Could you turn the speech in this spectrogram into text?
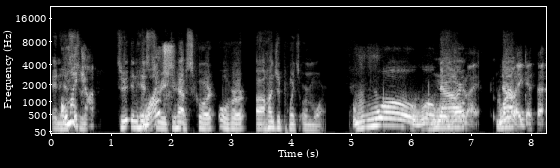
in his oh history. To in history What? to have scored over hundred points or more. Whoa, whoa, whoa! Now- where did I where now did I get that?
